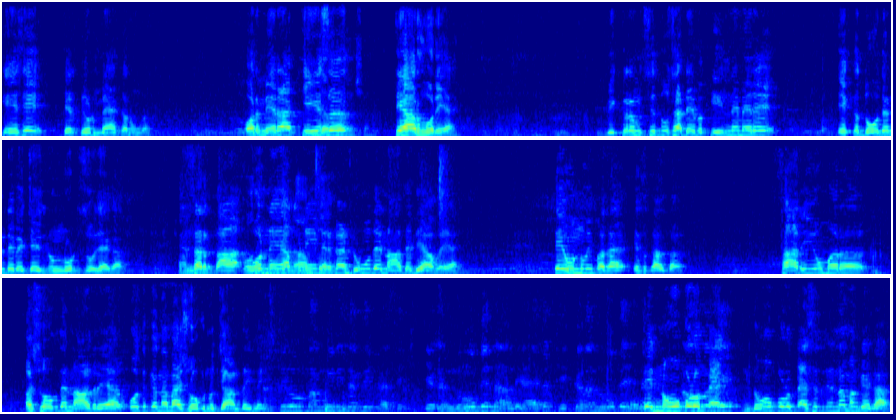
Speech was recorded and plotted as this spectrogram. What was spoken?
ਕੇਸ ਹੈ ਤੇਰੇ ਤੇ ਹੁਣ ਮੈਂ ਕਰੂੰਗਾ। ਔਰ ਮੇਰਾ ਕੇਸ. ਤਿਆਰ ਹੋ ਰਿਹਾ ਹੈ। ਵਿਕਰਮ ਸਿੱਧੂ ਸਾਡੇ ਵਕੀਲ ਨੇ ਮੇਰੇ ਇੱਕ ਦੋ ਦਿਨ ਦੇ ਵਿੱਚ ਇਹਨੂੰ ਨੋਟਿਸ ਹੋ ਜਾਏਗਾ। ਸਰਕਾਰ ਉਹਨੇ ਆਪਣੀ। ਮੇਰੇ ਖਿਆਲ ਡੂੰ ਦੇ ਨਾਂ ਤੇ ਵਿਆਹ ਹੋਇਆ ਹੈ। ਤੇ ਉਹਨੂੰ ਵੀ ਪਤਾ ਇਸ ਗੱਲ ਦਾ। ਸਾਰੀ ਉਮਰ ਅਸ਼ੋਕ ਦੇ ਨਾਲ ਰਿਹਾ ਉਹ ਤੇ ਕਹਿੰਦਾ ਮੈਂ ਅਸ਼ੋਕ ਨੂੰ ਜਾਣਦਾ ਹੀ ਨਹੀਂ। ਫਿਰ ਉਹ ਮੰਗ ਹੀ ਨਹੀਂ ਸਕਦੇ ਪੈਸੇ। ਜੇ ਅਗਰ ਨੋ ਦੇ ਨਾਲ ਲਿਆ ਹੈ ਤਾਂ ਠੇਕਾ ਦਾ ਨੋ ਤੇ ਹੈ ਕੋਲੋਂ ਕੋਲੋਂ ਪੈਸੇ ਨਹੀਂ ਨਾ ਮੰਗੇਗਾ।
